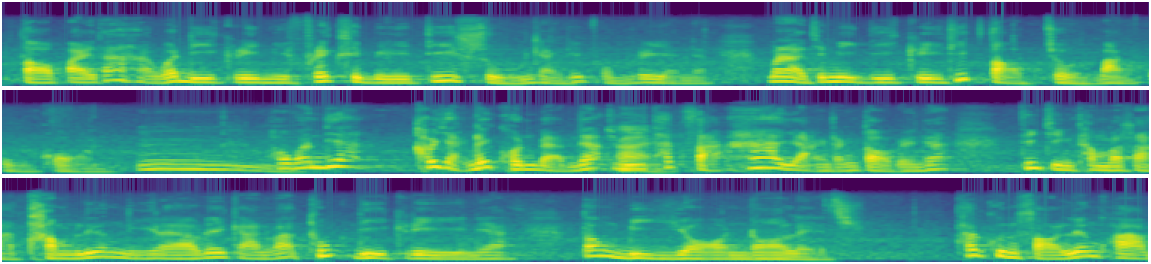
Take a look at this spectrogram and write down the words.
ๆต่อไปถ้าหากว่าดีกรีมี flexibility สูงอย่างที่ผมเรียนเนี่ยมันอาจจะมีดีกรีที่ตอบโจทย์บางองค์กร เพราะว่าเนี่ยเขาอยากได้คนแบบเนี้ยใช่มีทักษะ 5 อย่างดังต่อไปเนี่ยที่จริงธรรมศาสตร์ทำเรื่องนี้แล้วด้วยการว่าทุกดีกรีเนี่ยต้อง beyond knowledge ถ้าคุณสอนเรื่องความ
